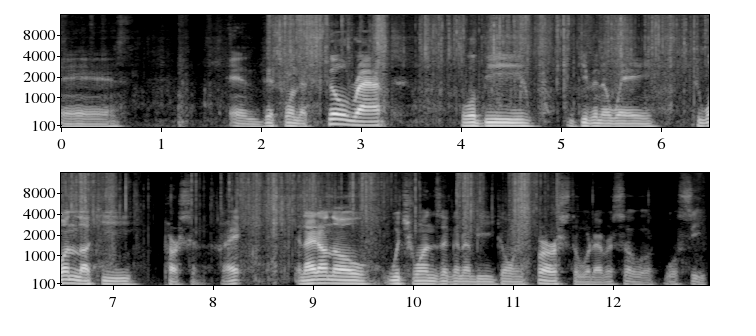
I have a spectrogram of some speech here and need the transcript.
and and this one that's still wrapped will be given away to one lucky person, right? And I don't know which ones are going to be going first or whatever, so we'll, we'll see.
